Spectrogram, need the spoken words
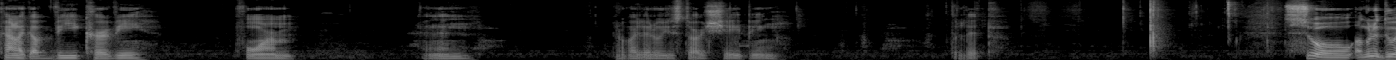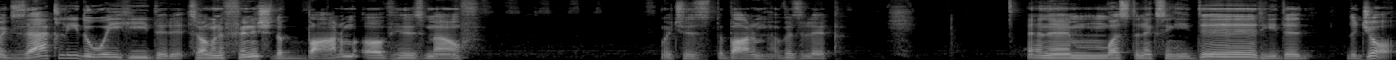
kind of like a V curvy form. And then Little by little, you start shaping the lip. So I'm going to do exactly the way he did it. So I'm going to finish the bottom of his mouth, which is the bottom of his lip. And then what's the next thing he did? He did the jaw.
